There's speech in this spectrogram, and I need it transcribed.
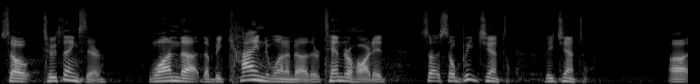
So, two things there. One, the, the be kind to one another, tenderhearted. So, so be gentle. Be gentle uh,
